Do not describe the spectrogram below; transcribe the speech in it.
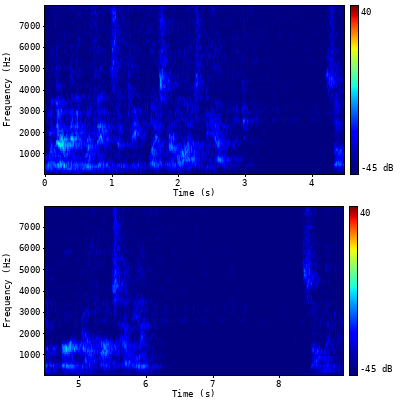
Lord, there are many more things that have taken place in our lives that we haven't mentioned. Some that burden our hearts heavily, and some that can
